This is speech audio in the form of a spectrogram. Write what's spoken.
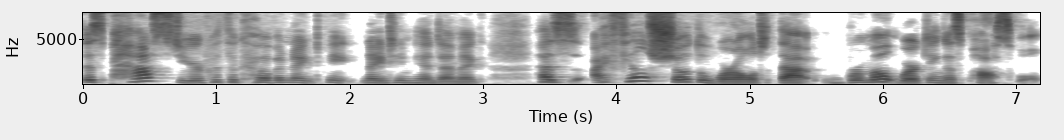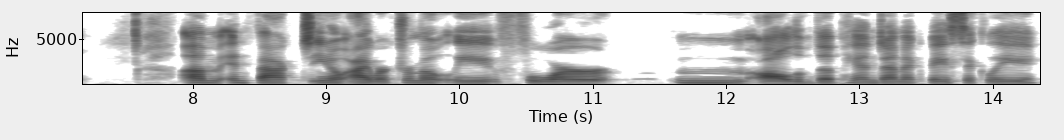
this past year with the COVID 19 pandemic has, I feel, showed the world that remote working is possible. Um, in fact, you know, I worked remotely for um, all of the pandemic basically.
